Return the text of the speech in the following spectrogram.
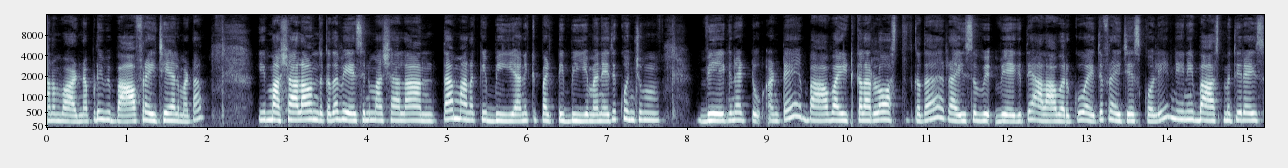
మనం వాడినప్పుడు ఇవి బాగా ఫ్రై చేయాలన్నమాట. ఈ మసాలా ఉంది కదా వేసిన మసాలా అంతా మనకి బియ్యానికి పట్టి బియ్యం అనేది కొంచెం వేగినట్టు. అంటే బాగా వైట్ కలర్లో వస్తుంది కదా రైస్ వేగితే అలా వరకు అయితే ఫ్రై చేసుకోవాలి. నేను ఈ బాస్మతి రైస్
